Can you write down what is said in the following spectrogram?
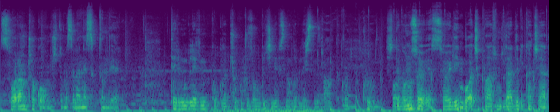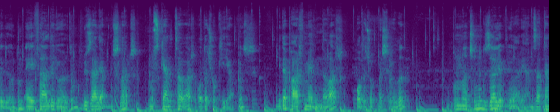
soran çok olmuştu. Mesela ne sıktın diye. Terimugler'in kokuları çok ucuz olduğu için hepsini alabilirsiniz rahatlıkla. Kullanın. İşte bunu sö- söyleyeyim. Bu açık parfümcülerde birkaç yerde gördüm. Eyfel'de gördüm. Güzel yapmışlar. Muskent'te var. O da çok iyi yapmış. Bir de parfüm evinde var. O da çok başarılı. Bunun açığını güzel yapıyorlar yani. Zaten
